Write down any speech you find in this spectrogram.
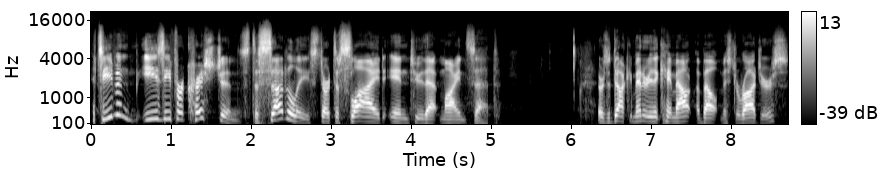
it's even easy for Christians to subtly start to slide into that mindset. There's a documentary that came out about Mr. Rogers.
